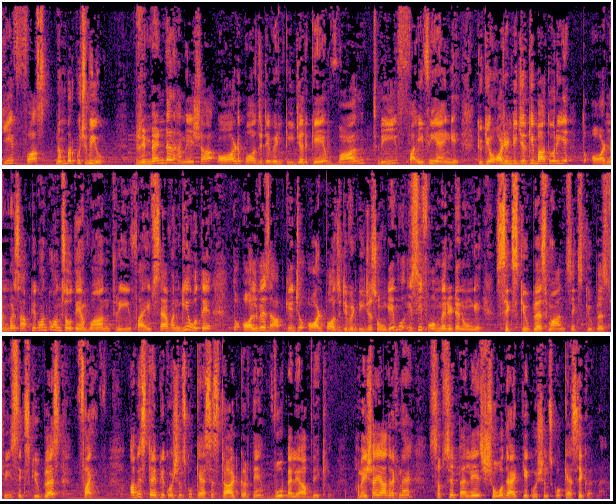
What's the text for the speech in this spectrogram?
ये फ़र्स्ट नंबर कुछ भी हो। रिमाइंडर हमेशा ऑड पॉजिटिव इंटीजर के वन थ्री फाइव ही आएँगे। क्योंकि ऑड इंटीजर की बात हो रही है तो ऑड नंबर्स आपके कौन कौन से होते हैं? वन थ्री फाइव सेवन ये होते हैं। तो ऑलवेज आपके जो ऑड पॉजिटिव इंटीजर्स होंगे, वो इसी फॉर्म में रिटर्न होंगे। Six q plus one six q plus three six q plus five अब इस टाइप के क्वेश्चन को कैसे स्टार्ट करते हैं, वो पहले आप देख लो। हमेशा याद रखना है, सबसे पहले शो दैट के क्वेश्चन को कैसे करना है।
